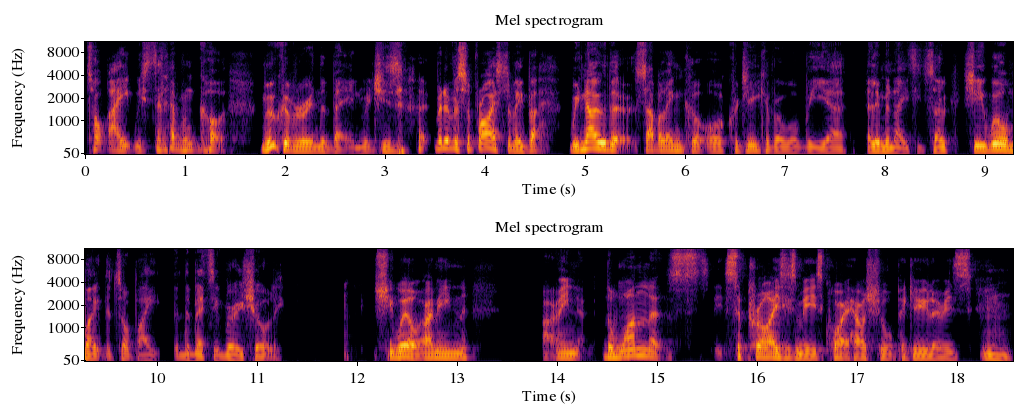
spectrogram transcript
top eight. We still haven't got Muchova in the betting, which is a bit of a surprise to me. But we know that Sabalenka or Krejcikova will be uh, eliminated, so she will make the top eight in the betting very shortly. She will. I mean, I mean, the one that surprises me is quite how short Pegula is mm.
